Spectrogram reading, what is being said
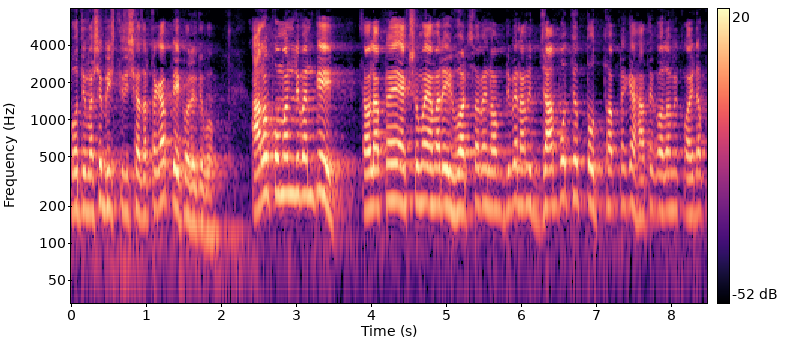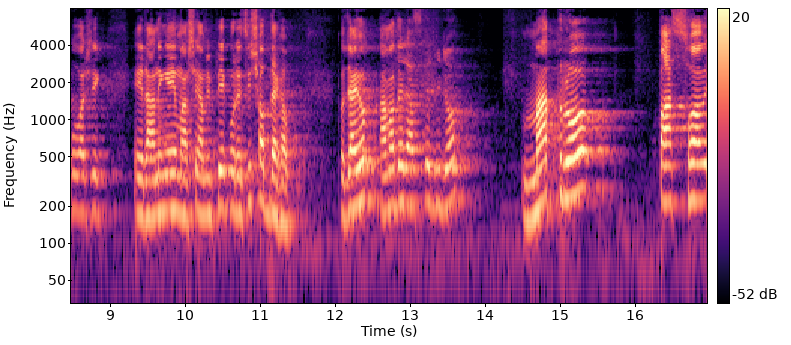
প্রতি মাসে বিশ তিরিশ হাজার টাকা পে করে দেবো। আরও প্রমাণ নেবেন কি? তাহলে আপনি এক সময় আমার এই হোয়াটসঅ্যাপে নক দিবেন। আমি যাবতীয় তথ্য আপনাকে হাতে কলমে কয়টা প্রবাসী এই রানিংয়ে মাসে আমি পে করেছি, সব দেখাবো। তো যাই হোক, আমাদের আজকের ভিডিও মাত্র পাঁচ, ছয়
